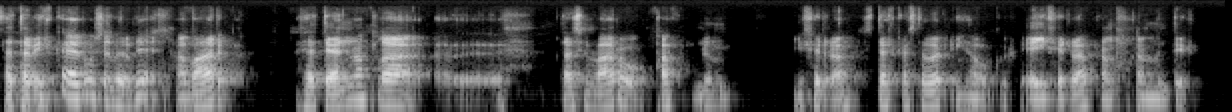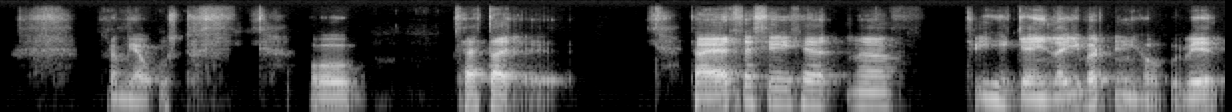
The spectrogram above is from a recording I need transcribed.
þetta virkaði rosalega vel, var, þetta er náttúrulega uh, það sem var á pappnum í fyrra, sterkasta vörn í hjá okkur, eða í fyrra, fram, fram undir, fram í ágúst. Og þetta, það er þessi hérna tvíhyggja einlega í vörninni okkur, við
